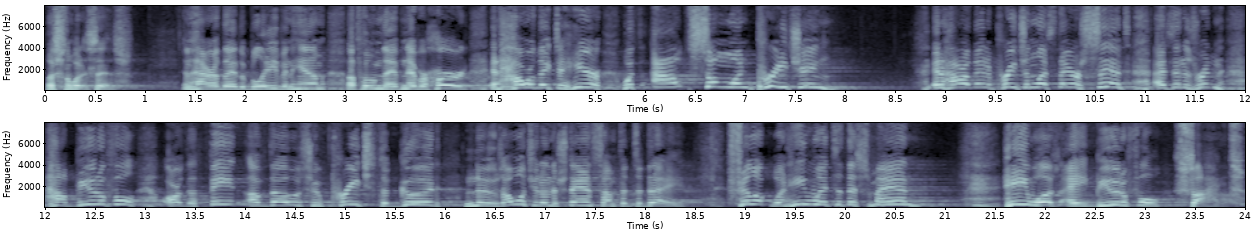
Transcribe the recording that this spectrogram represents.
Listen to what it says. And how are they to believe in him of whom they have never heard? And how are they to hear without someone preaching? And how are they to preach unless they are sent? As it is written, How beautiful are the feet of those who preach the good news. I want you to understand something today. Philip, when he went to this man, he was a beautiful sight.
